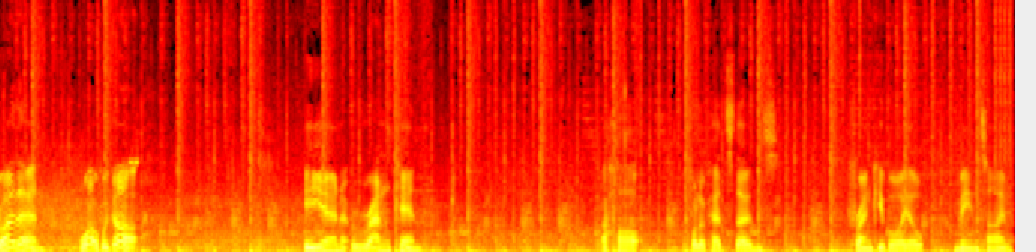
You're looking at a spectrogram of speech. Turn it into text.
Right then, what have we got? Ian Rankin. A heart full of headstones. Frankie Boyle, meantime.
